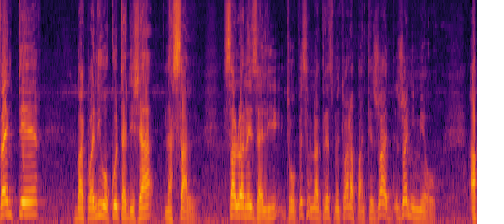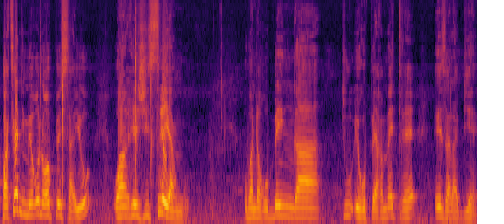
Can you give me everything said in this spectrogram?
20 heures bato bandi kokota déjà na salle. Salle wana ezali tokopesa na adresse maintenant na pante zwa, zwa numéro. À partir ya numéro na opesa yo oenregistre yango. Obanda kobenga tout ekopermettre ezala bien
